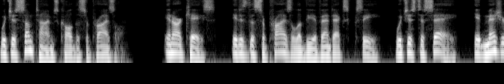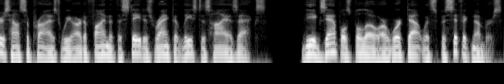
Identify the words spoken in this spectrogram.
which is sometimes called the surprisal. In our case, it is the surprisal of the event xc, which is to say, it measures how surprised we are to find that the state is ranked at least as high as x. The examples below are worked out with specific numbers,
